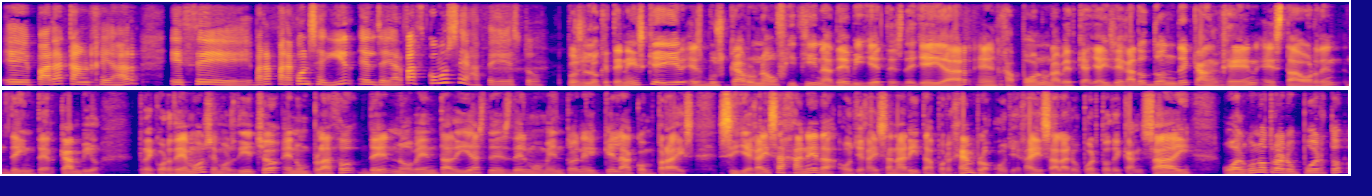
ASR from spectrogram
eh, para canjear ese, para, para conseguir el JR Pass. ¿Cómo se hace esto? Pues lo que tenéis que ir es buscar una oficina de billetes de JR en Japón una vez que hayáis llegado donde canjeen esta orden de intercambio. Recordemos, hemos dicho, en un plazo de 90 días desde el momento en el que la compráis. Si llegáis a Haneda o llegáis a Narita, por ejemplo, o llegáis al aeropuerto de Kansai o algún otro aeropuerto,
